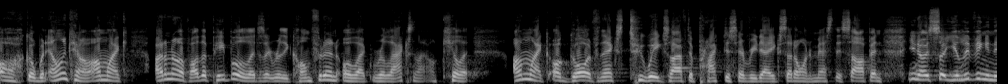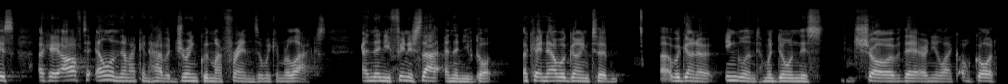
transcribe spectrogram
oh god, when Ellen came out, I'm like, I don't know if other people are just like really confident or like relaxed and like, I'll kill it. I'm like, oh God, for the next two weeks, I have to practice every day because I don't want to mess this up. And, you know, so you're living in this, okay, after Ellen, then I can have a drink with my friends and we can relax. And then you finish that and then you've got, okay, now we're going to uh, we're going to England and we're doing this show over there and you're like oh god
